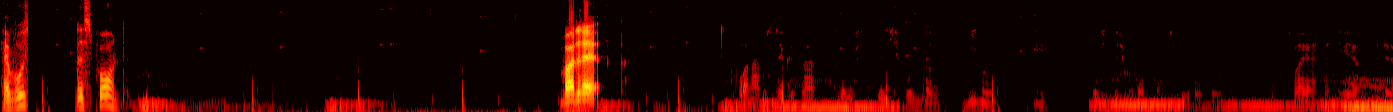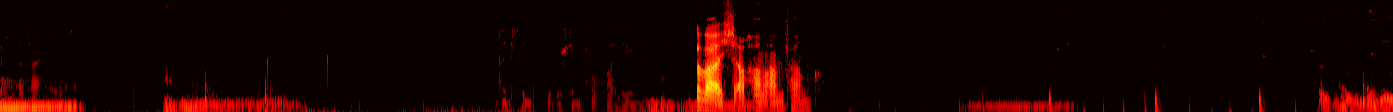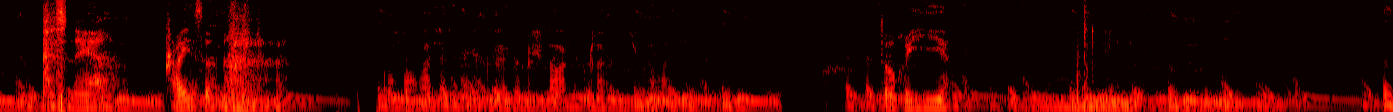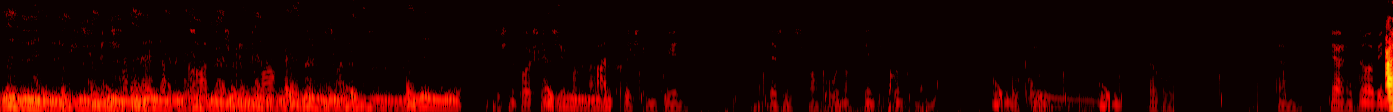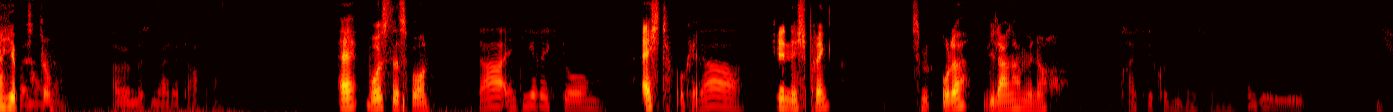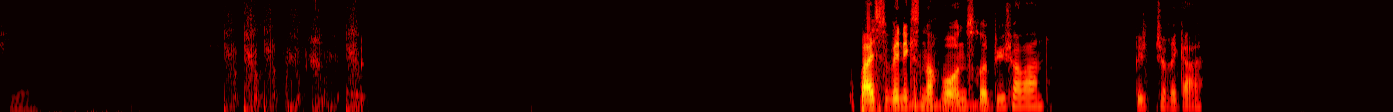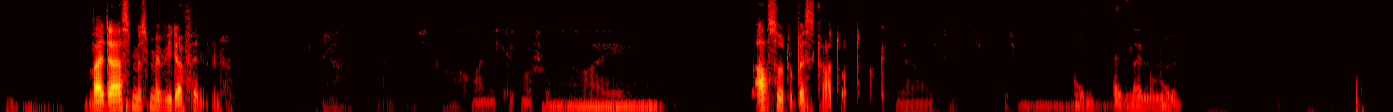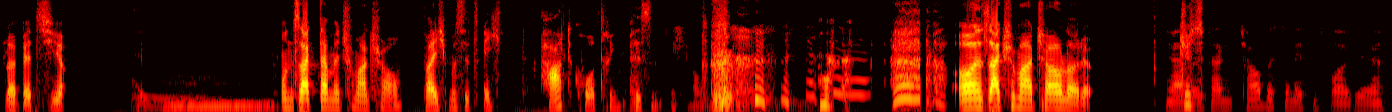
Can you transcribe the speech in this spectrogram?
Hä, wo ist der Spawn? War der. Vorhin habe ich dir gesagt 50, 100 minus. Nee, 50, 150 oder so. Das war ja in der Nähe, wenn du erstmal dahin läufst. Dann findest du bestimmt auch alle in den richtigen. Da war ich auch am Anfang. Piss, nee. Scheiße. Och, warum hast du dich jetzt wieder geschlagen? Jetzt greifst du mich wieder an. Sorry. Ich hab jetzt fast alles abgegraben. Ich bin nur auf 29. Muss ich wahrscheinlich hier noch in eine andere Richtung gehen. Level Farm. Oh, noch 10 Sekunden. Okay. Ja gut. Ähm, ja, dann sind wir wenigstens hier bist du. Aber wir müssen weiter da fahren. Hä, wo ist der Spawn? Da, in die Richtung. Echt? Okay. Ja, Hier nicht springen. Oder? Wie lange haben wir noch? 30 Sekunden oder so. Nicht viel. Weißt du wenigstens noch, wo unsere Bücher waren? Bücherregal? Weil das müssen wir wiederfinden. Weiß ich. Krieg nur Schutz 3. Achso, du bist gerade dort. Okay. Ja, ich krieg. Ich, ich bleib auch hier. Bleib jetzt hier. Yep. Und sag damit schon mal ciao. Weil ich muss jetzt echt hardcore trinken pissen. Ich auch. Und sag schon mal ciao, Leute. Ja, Tschüss. Tschüss. sagen ciao bis zur nächsten Folge.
